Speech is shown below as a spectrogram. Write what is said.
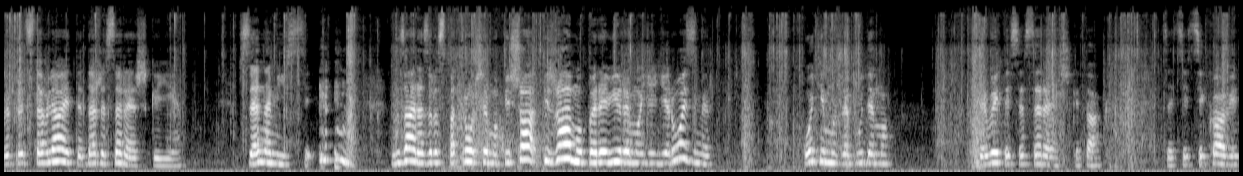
Ви представляєте, навіть сережки є. Все на місці. ну, зараз розпатрошимо піжаму, перевіримо її розмір. Потім уже будемо дивитися сережки. Так, це ці цікаві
